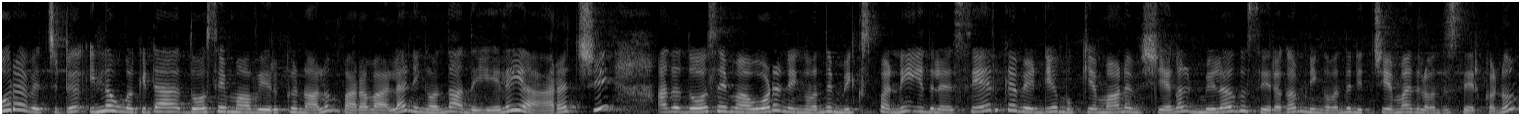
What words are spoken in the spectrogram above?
ஊற வச்சுட்டு இல்லை உங்ககிட்ட தோசை மாவு இருக்குனாலும் பரவாயில்ல நீங்கள் வந்து அந்த இலையை அரைச்சி அந்த தோசை மாவோடு நீங்கள் வந்து மிக்ஸ் பண்ணி இதில் சேர்க்க வேண்டிய முக்கியமான விஷயங்கள் மிளகு சீரகம் நீங்கள் வந்து நிச்சயம் நிச்சயமாக இதில் வந்து சேர்க்கணும்.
